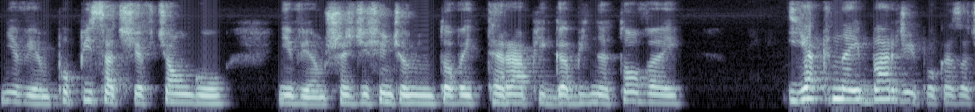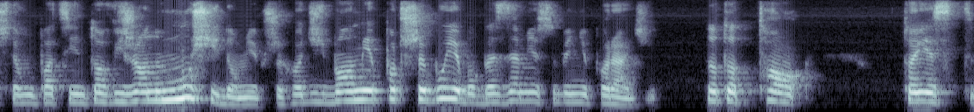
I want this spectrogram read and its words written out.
nie wiem, popisać się w ciągu nie wiem, 60-minutowej terapii gabinetowej jak najbardziej pokazać temu pacjentowi, że on musi do mnie przychodzić, bo on mnie potrzebuje, bo bez mnie sobie nie poradzi. No to to, to jest,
